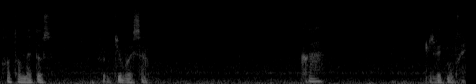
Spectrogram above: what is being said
Prends ton matos. Faut que tu vois ça. Quoi Je vais te montrer.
